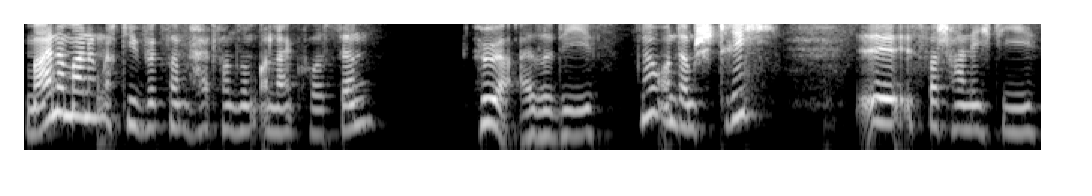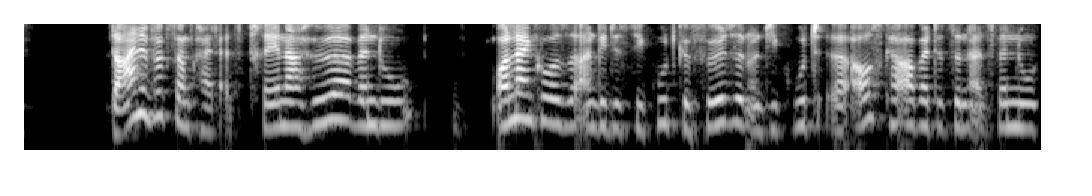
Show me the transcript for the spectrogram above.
meiner Meinung nach die Wirksamkeit von so einem Online-Kurs dann höher. Also die, ne, unterm Strich äh, ist wahrscheinlich die deine Wirksamkeit als Trainer höher, wenn du Online-Kurse anbietest, die gut gefüllt sind und die gut äh, ausgearbeitet sind, als wenn du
